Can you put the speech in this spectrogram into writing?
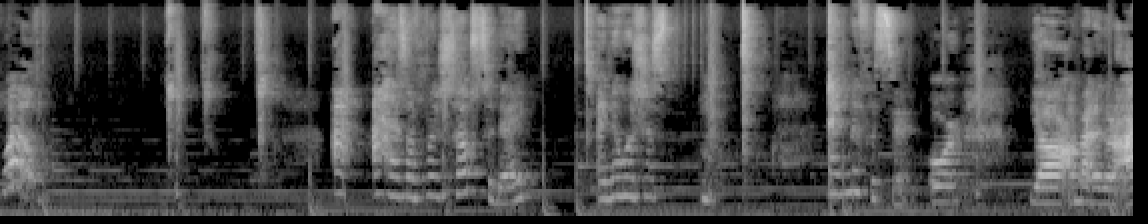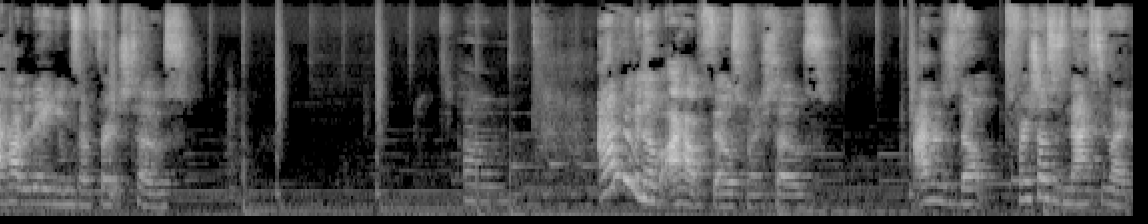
well, I, I had some French toast today and it was just magnificent. Or, y'all, I'm about to go to IHOP today and give me some French toast. Um, I don't even know if IHOP sells French toast. I just don't. French toast is nasty. Like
